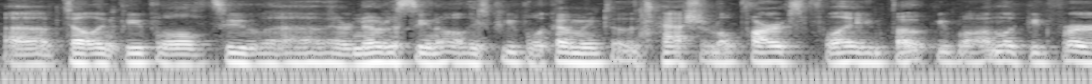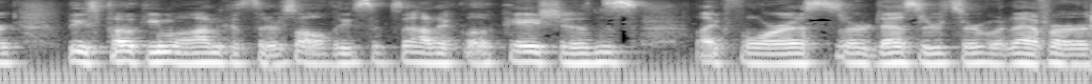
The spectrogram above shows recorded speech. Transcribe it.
uh, telling people to uh, they're noticing all these people coming to the national parks playing Pokemon, looking for these Pokemon because there's all these exotic locations like forests or deserts or whatever,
